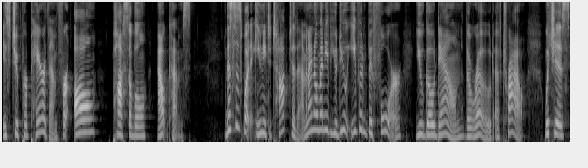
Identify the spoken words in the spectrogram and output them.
is to prepare them for all possible outcomes. This is what you need to talk to them. And I know many of you do even before you go down the road of trial, which is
